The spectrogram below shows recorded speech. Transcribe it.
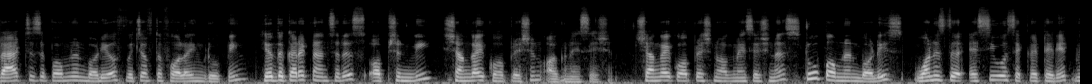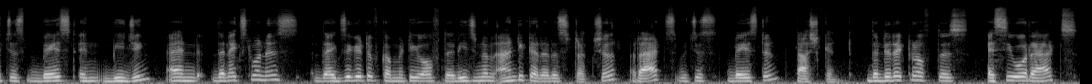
RATS is a permanent body of which of the following grouping? Here the correct answer is option B, Shanghai Cooperation Organization. Shanghai Cooperation Organization has two permanent bodies. One is the SCO Secretariat which is based in Beijing and the next one is the Executive Committee of the Regional Anti-Terrorist Structure, RATS, which is based in Tashkent. The director of this SCO RATS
